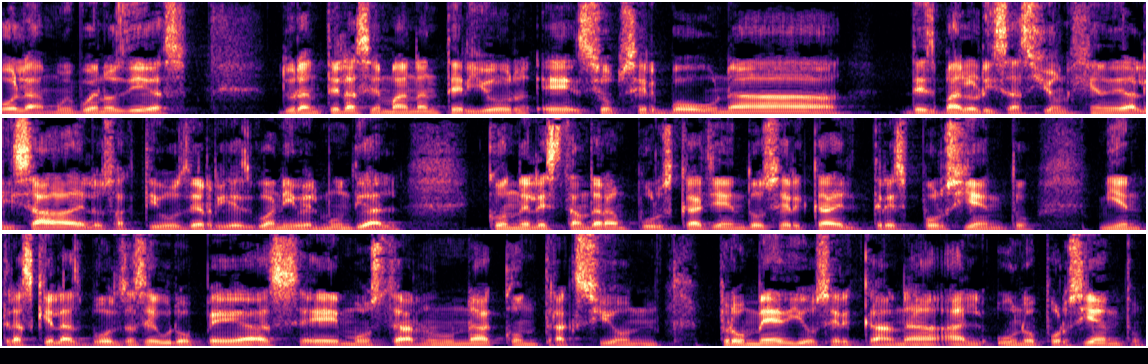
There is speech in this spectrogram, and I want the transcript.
Hola, muy buenos días. Durante la semana anterior eh, se observó una desvalorización generalizada de los activos de riesgo a nivel mundial, con el Standard Poor's cayendo cerca del 3%, mientras que las bolsas europeas eh, mostraron una contracción promedio cercana al 1%.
